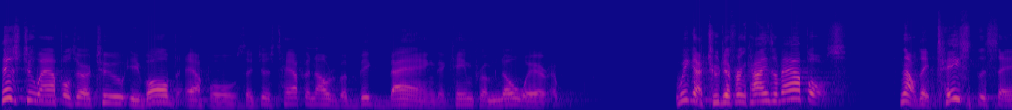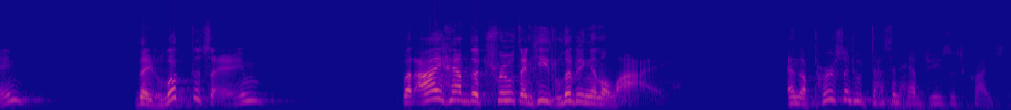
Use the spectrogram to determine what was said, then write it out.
His two apples are two evolved apples that just happened out of a big bang that came from nowhere. We got two different kinds of apples. Now, they taste the same, they look the same, but I have the truth and he's living in a lie. And the person who doesn't have Jesus Christ,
